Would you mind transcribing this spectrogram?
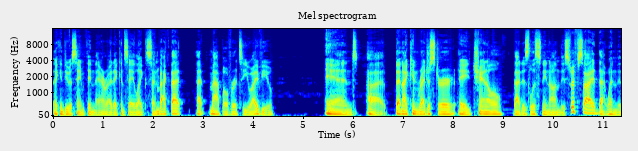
I can do the same thing there, right? I can say like send back that that map over. It's a UI view and uh, then I can register a channel that is listening on the Swift side. That when the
